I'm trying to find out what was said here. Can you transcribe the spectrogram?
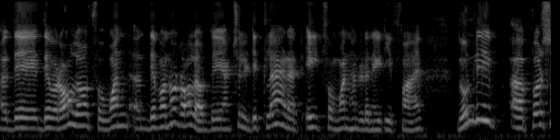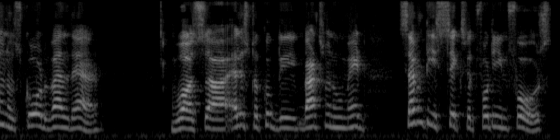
uh, they they were all out for one. Uh, they were not all out. They actually declared at eight for 185. The only uh, person who scored well there was uh, Alastair Cook, the batsman who made 76 with 14 fours.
